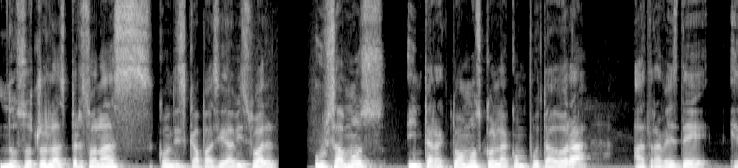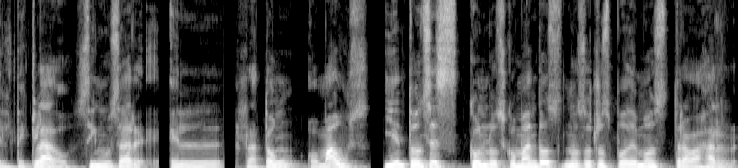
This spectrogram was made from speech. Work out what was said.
nosotros las personas con discapacidad visual usamos, interactuamos con la computadora a través de el teclado, sin usar el ratón o mouse. Y entonces con los comandos nosotros podemos trabajar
